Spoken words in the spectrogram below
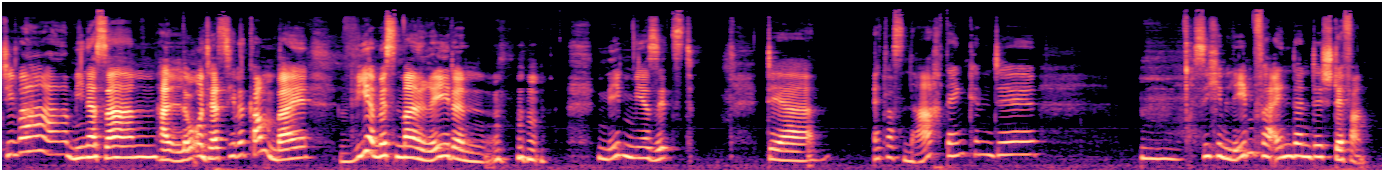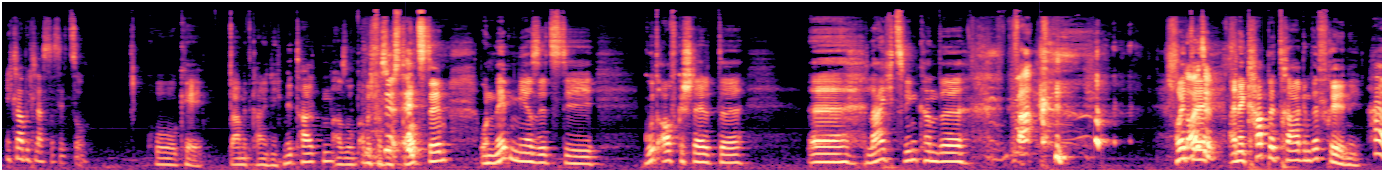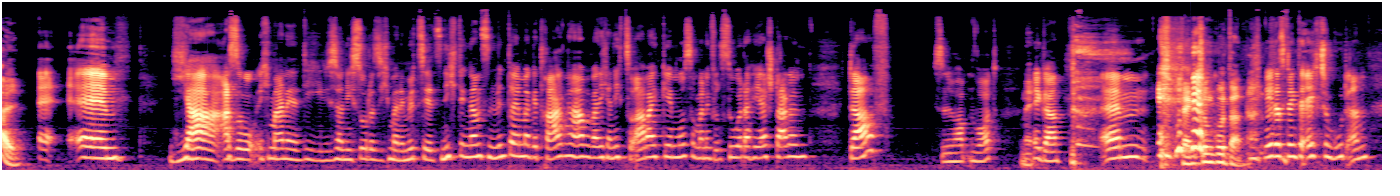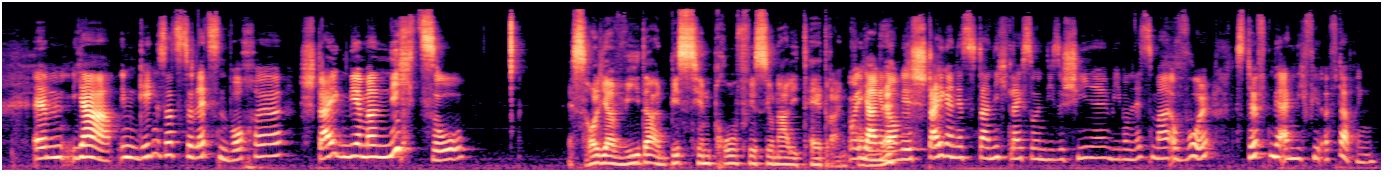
Konnichiwa, Minasan. Hallo und herzlich willkommen bei Wir müssen mal reden. Neben mir sitzt der etwas nachdenkende, mm, sich im Leben verändernde Stefan. Ich glaube, ich lasse das jetzt so. Okay, damit kann ich nicht mithalten, also, aber ich versuche es trotzdem. Und neben mir sitzt die gut aufgestellte, äh, leicht zwinkernde, heute Leute. eine Kappe tragende Vreni. Hi. Ähm, ja, also ich meine, die, die ist ja nicht so, dass ich meine Mütze jetzt nicht den ganzen Winter immer getragen habe, weil ich ja nicht zur Arbeit gehen muss und meine Frisur daher stageln darf. Ist das überhaupt ein Wort? Nee. Egal. ähm, Fängt schon gut an. nee, das fängt ja echt schon gut an. Ähm, ja, im Gegensatz zur letzten Woche steigen wir mal nicht so. Es soll ja wieder ein bisschen Professionalität reinkommen. ja, genau. Ne? Wir steigern jetzt da nicht gleich so in diese Schiene wie beim letzten Mal, obwohl, das dürften wir eigentlich viel öfter bringen.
